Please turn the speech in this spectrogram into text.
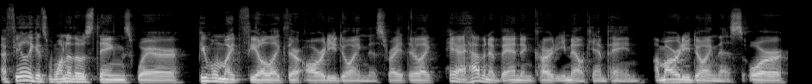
I feel like it's one of those things where people might feel like they're already doing this, right? They're like, hey, I have an abandoned cart email campaign. I'm already doing this. Or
